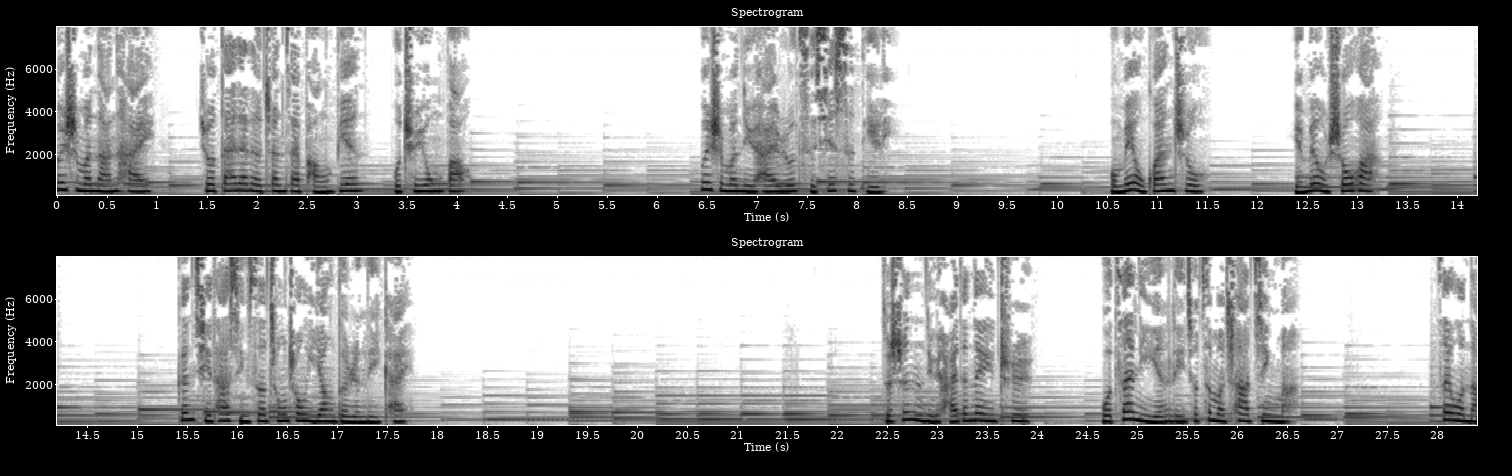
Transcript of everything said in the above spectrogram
为什么男孩就呆呆的站在旁边，不去拥抱？为什么女孩如此歇斯底里？没有关注，也没有说话，跟其他行色匆匆一样的人离开。只是女孩的那一句：“我在你眼里就这么差劲吗？”在我脑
